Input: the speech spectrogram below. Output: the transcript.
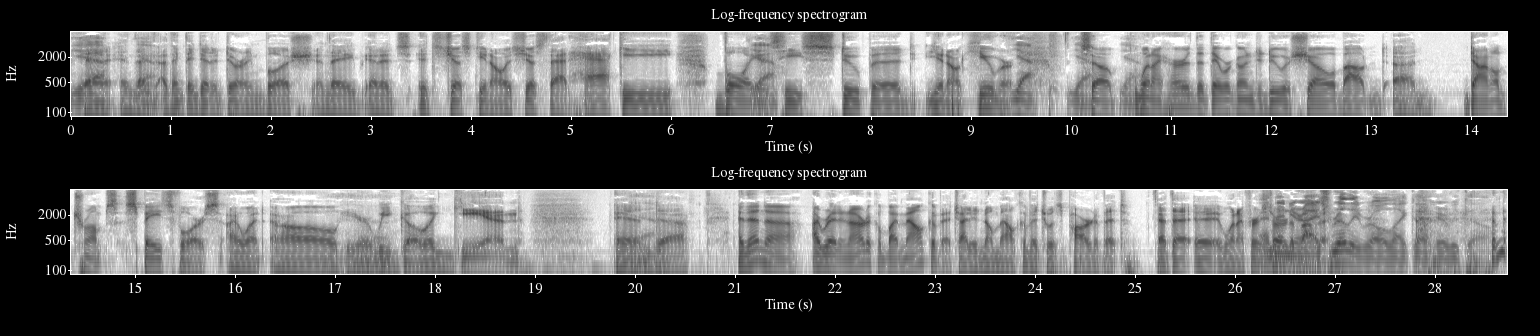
Yeah, and, and they, yeah. I think they did it during Bush, and they and it's it's just you know it's just that hacky, boy Yeah. is he stupid, you know, humor. Yeah, yeah, So yeah. when I heard that they were going to do a show about uh, Donald Trump's Space Force, I went, "Oh, here we go again." And Yeah. uh, and then uh, I read an article by Malkovich. I didn't know Malkovich was part of it at that uh, when I first And heard then your about eyes it. really roll like, oh, here we go. no,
